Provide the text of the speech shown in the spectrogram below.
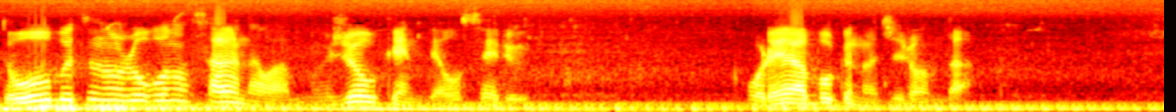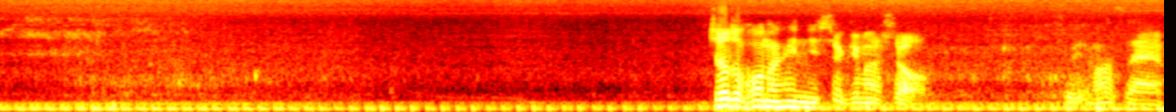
動物のロゴのサウナは無条件で押せる。これは僕の持論だ。ちょっとこの辺にしときましょう。すいません。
